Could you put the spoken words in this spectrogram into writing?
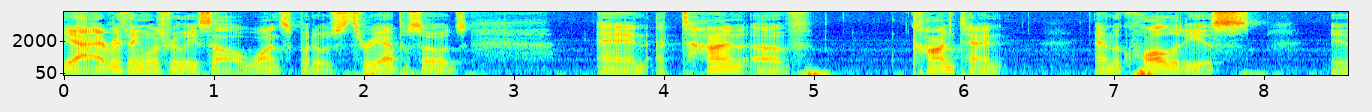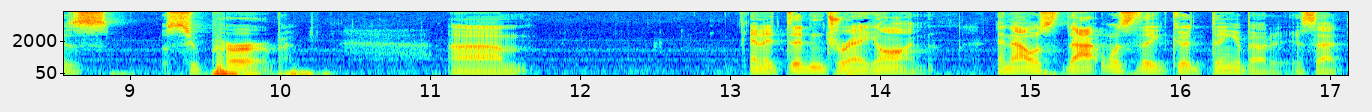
yeah, everything was released all at once, but it was three episodes and a ton of content, and the quality is is superb. Um, and it didn't drag on, and that was that was the good thing about it is that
